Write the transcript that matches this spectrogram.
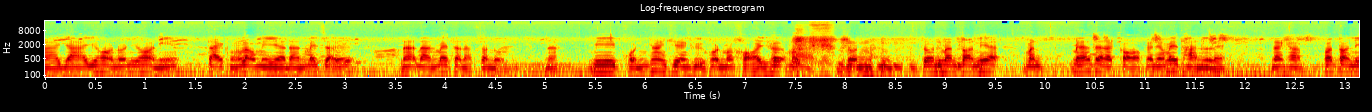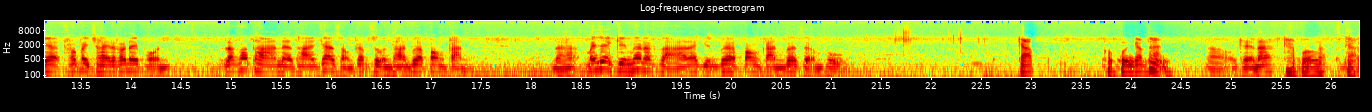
มายายี่ห้อโน้นยี่ห้อนี้ แต่ของเรามีดันไม่ซื้อนะดันไม่สนับสนุนนะมีผลข้างเคียงคือคนมาขอเยอะมาก จนมันจนมันตอนเนี้ยมันแม้แต่กรอกันยังไม่ทันเลยนะครับ เพราะตอนนี้เขาไปใช้แล้วเขาได้ผล แล้วเขาทานเนี่ยทานแค่สองแคปซูลทานเพื่อป้องกันนะฮะไม่ใช่กินเพื่อรักษานะกินเพื่อป้องกันเพื่อเสริมภูมิครับ ขอบคุณครับท่าน อ่าโอเคนะครับผมครับ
